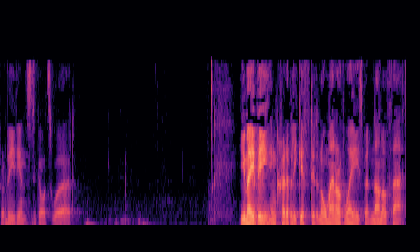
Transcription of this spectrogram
for obedience to God's word. You may be incredibly gifted in all manner of ways, but none of that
